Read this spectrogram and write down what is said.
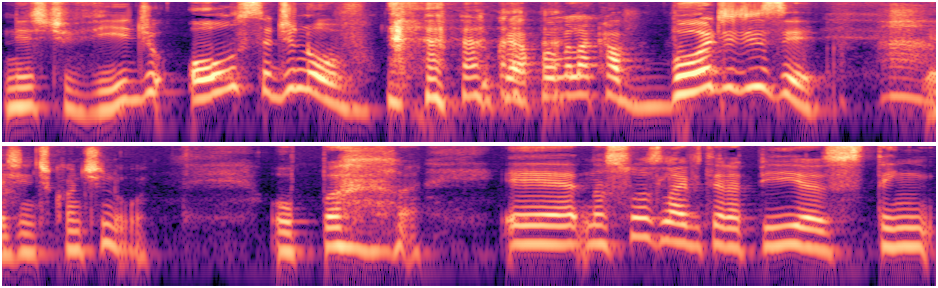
neste vídeo, ouça de novo o que a Pamela acabou de dizer. E a gente continua. Opa, é, nas suas live terapias tem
